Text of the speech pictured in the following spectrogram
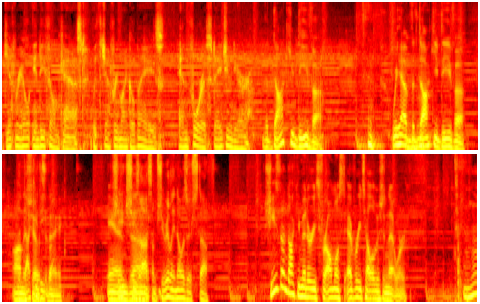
Get Real Indie Filmcast with Jeffrey Michael Bays and Forrest Day Jr. The Docu Diva. we have the Docu Diva on the, The show Docu-Diva. today. She, And she's uh, awesome. She really knows her stuff. She's done documentaries for almost every television network. Mm-hmm.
